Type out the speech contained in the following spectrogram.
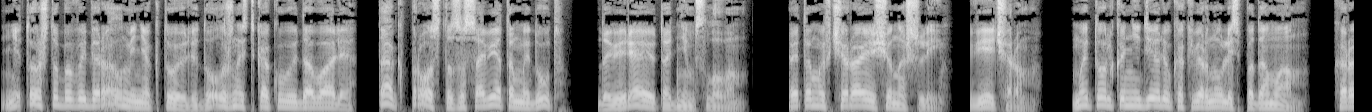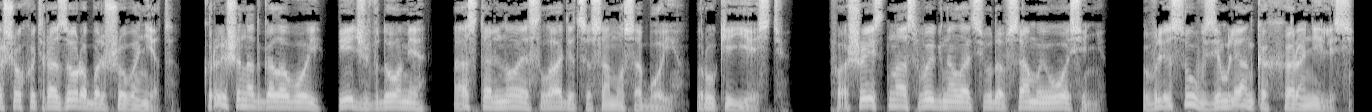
Не то чтобы выбирал меня кто или должность какую давали, так просто за советом идут, доверяют одним словом. Это мы вчера еще нашли, вечером. Мы только неделю как вернулись по домам. Хорошо, хоть разора большого нет. Крыша над головой, печь в доме, остальное сладится само собой, руки есть. Фашист нас выгнал отсюда в самую осень. В лесу, в землянках хоронились.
